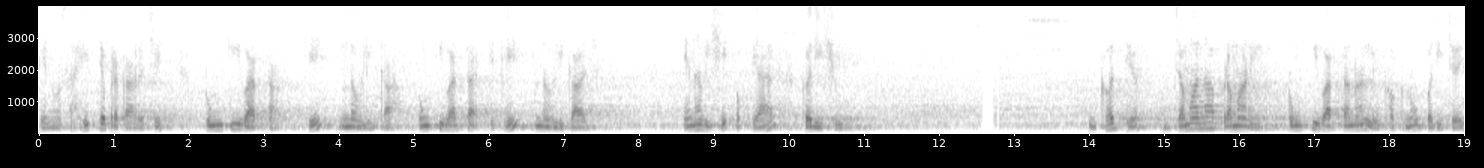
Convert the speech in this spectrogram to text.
જેનો સાહિત્ય પ્રકાર છે, ટૂંકી વાર્તા કે નવલિકા. ટૂંકી વાર્તા એટલે નવલિકા જ. એના વિશે અભ્યાસ કરીશું. ગદ્ય જમાના પ્રમાણે ટૂંકી વાર્તાના લેખકનો પરિચય.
